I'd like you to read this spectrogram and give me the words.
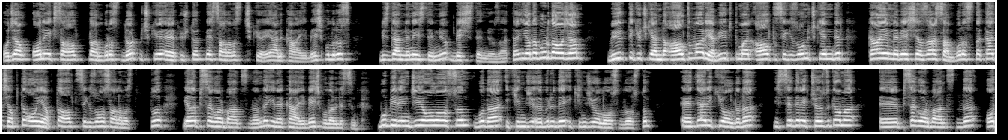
hocam 10 eksi 6'dan burası 4 mü çıkıyor? Evet 3 4 5 sağlaması çıkıyor. Yani K'yı 5 buluruz. Bizden de ne isteniyor? 5 isteniyor zaten. Ya da burada hocam büyük dik üçgende 6 var ya büyük ihtimal 6 8 10 üçgenidir. K yerine 5 yazarsam burası da kaç yaptı? 10 yaptı. 6 8 10 sağlaması tuttu. Ya da Pisagor bağıntısından da yine K'yı 5 bulabilirsin. Bu birinci yol olsun. Bu da ikinci öbürü de ikinci yol olsun dostum. Evet her iki yolda da hissederek çözdük ama e, Pisagor bağıntısında o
